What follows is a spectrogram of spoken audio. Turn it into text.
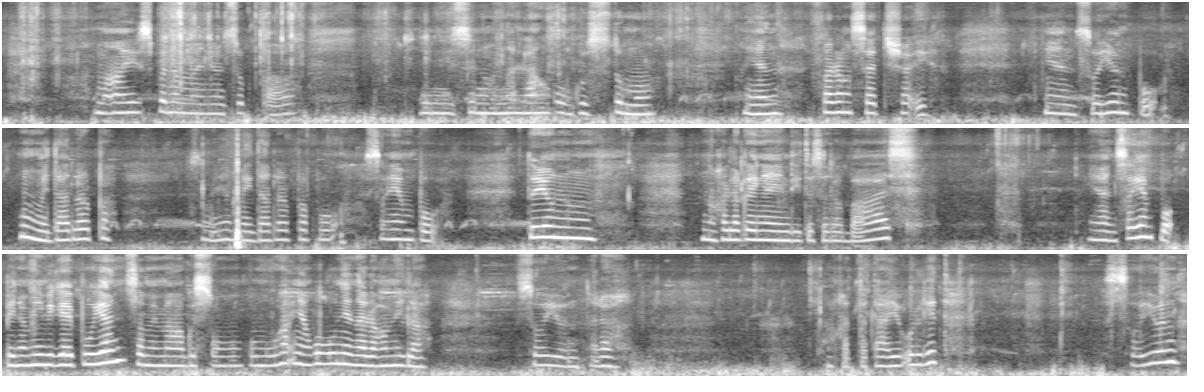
Maayos pa naman yung sopa. Linisin mo na lang kung gusto mo. Ayan. Parang set siya eh. Ayan. So, yan po. Hmm, may dollar pa. So, ayan, may dollar pa po. So, ayan po. Ito yung nakalagay ngayon dito sa labas. Ayan, so ayan po. Pinamimigay po yan sa may mga gustong kumuha niyan. Kukunin na lang nila. So, yun. Tara. Lakad pa tayo ulit. So, yun.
